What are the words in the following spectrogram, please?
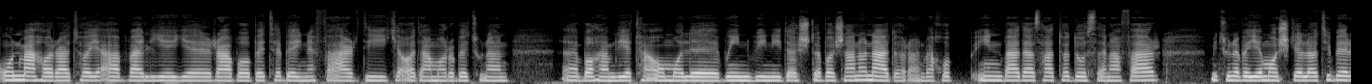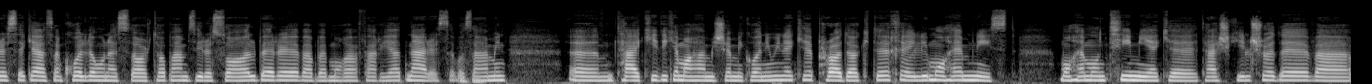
اون مهارت های اولیه روابط بین فردی که آدما رو بتونن با همدیگه تعامل وین وینی داشته باشن و ندارن. و خب این بعد از حتی دو سه نفر می‌تونه به یه مشکلاتی برسه که اصلا کل اون استارتاپ هم زیر سوال بره و به موفقیت نرسه. واسه همین تأکیدی که ما همیشه می‌کنیم اینه که پرادکت خیلی مهم نیست. مهم اون تیمیه که تشکیل شده و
